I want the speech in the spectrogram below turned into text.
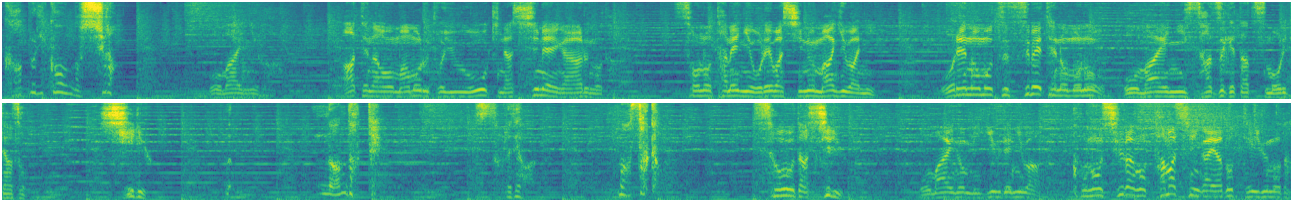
カプリコーンのシュラお前にはアテナを守るという大きな使命があるのだ。そのために俺は死ぬ間際に俺の持つ全てのものをお前に授けたつもりだぞ。シリュな、なんだって。それではまさか。そうだシリュお前の右腕にはこの修羅の魂が宿っているのだ。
